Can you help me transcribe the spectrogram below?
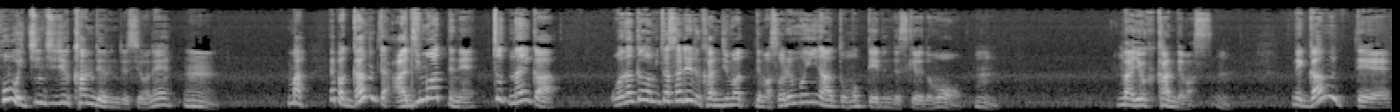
ほぼ一日中噛んでるんですよね。うん。まあやっぱガムって味もあってねちょっと何かお腹が満たされる感じもあって、まあ、それもいいなと思っているんですけれども、うん、まあよく噛んでます、うん、でガムって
